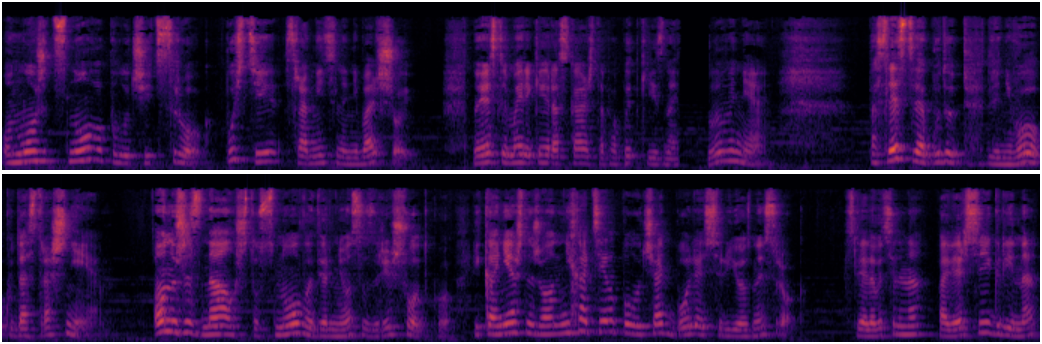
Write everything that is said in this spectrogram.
он может снова получить срок, пусть и сравнительно небольшой. Но если Мэри Кей расскажет о попытке изнасилования, последствия будут для него куда страшнее. Он уже знал, что снова вернется за решетку, и, конечно же, он не хотел получать более серьезный срок. Следовательно, по версии Грина,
